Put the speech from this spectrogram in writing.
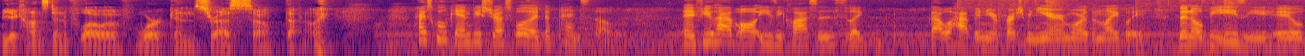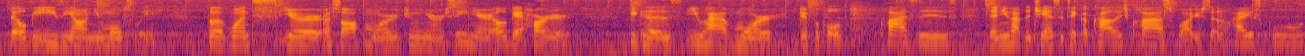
be a constant flow of work and stress, so definitely. High school can be stressful, it depends though. If you have all easy classes, like that will happen your freshman year more than likely, then it'll be easy. It'll, they'll be easy on you mostly. But once you're a sophomore, junior, or senior, it'll get harder because you have more difficult classes. Then you have the chance to take a college class while you're still in high school.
